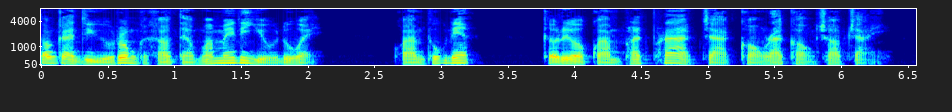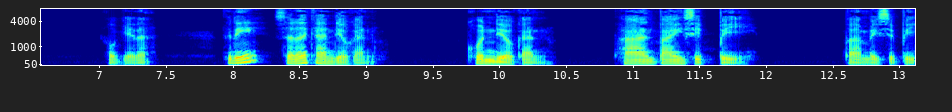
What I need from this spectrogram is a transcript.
ต้องการจะอยู่ร่วมกับเขาแต่ว่าไม่ได้อยู่ด้วย ความทุกข์เนี้ยก็เรียกว่าความพลัดพรากจากของรักของชอบใจโอเคนะทีนี้สถานการณ์เดียวกัน คนเดียวกัน ผ่านไปสิบปี ผ่านไปสิบปี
